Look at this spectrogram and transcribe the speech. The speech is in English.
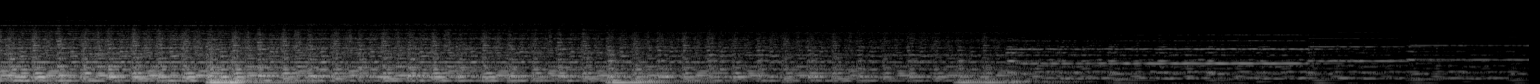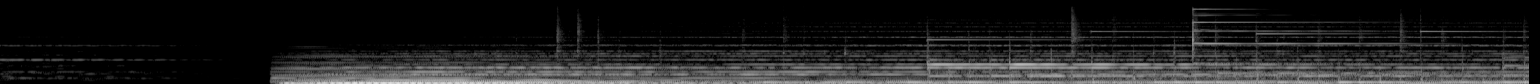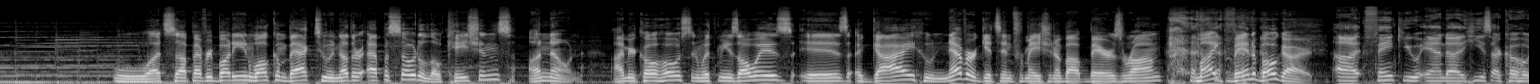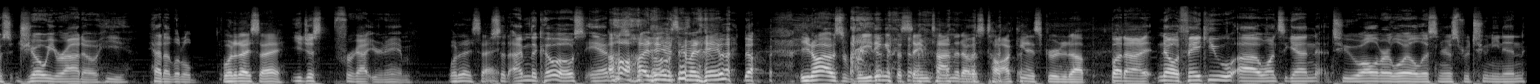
What's up, everybody, and welcome back to another episode of Locations Unknown. I'm your co host, and with me, as always, is a guy who never gets information about bears wrong, Mike Vandebogard. Uh, thank you, and uh, he's our co-host Joey Rado. He had a little. What did I say? You just forgot your name. What did I say? You said I'm the co-host, and oh, this is the I didn't even say my name? no, You know, I was reading at the same time that I was talking. I screwed it up. but uh, no. Thank you uh, once again to all of our loyal listeners for tuning in.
